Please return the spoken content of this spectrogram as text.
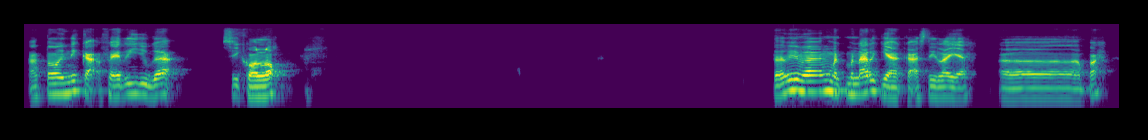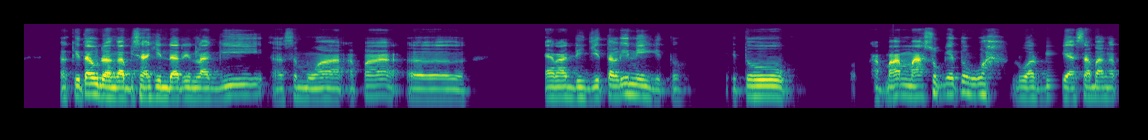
Atau ini Kak Ferry juga, psikolog. Tapi memang menarik ya Kak Astila ya. Eh, apa? Eh, kita udah nggak bisa hindarin lagi uh, semua apa uh, era digital ini gitu. itu apa masuknya itu wah luar biasa banget.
